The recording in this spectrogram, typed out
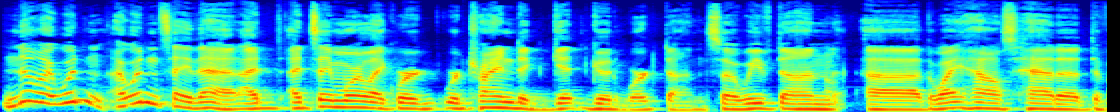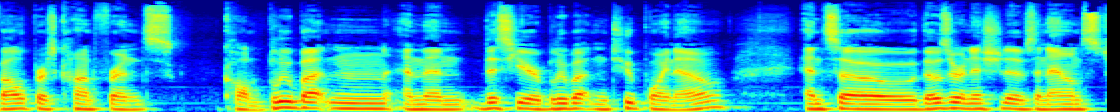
no, I wouldn't. I wouldn't say that. I'd I'd say more like we're we're trying to get good work done. So we've done. Uh, the White House had a developers conference called Blue Button, and then this year Blue Button 2.0. And so those are initiatives announced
